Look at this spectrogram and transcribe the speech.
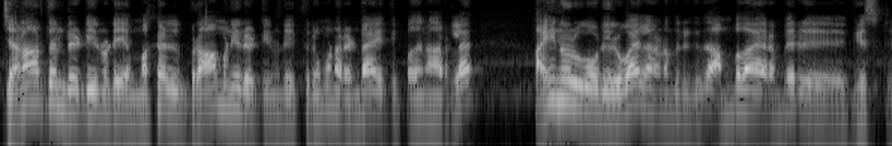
ஜனார்தன் ரெட்டியினுடைய மகள் பிராமணி ரெட்டியினுடைய திருமணம் ரெண்டாயிரத்தி பதினாறுல ஐநூறு கோடி ரூபாயில நடந்திருக்குது. ஐம்பதாயிரம் பேர் கெஸ்ட்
